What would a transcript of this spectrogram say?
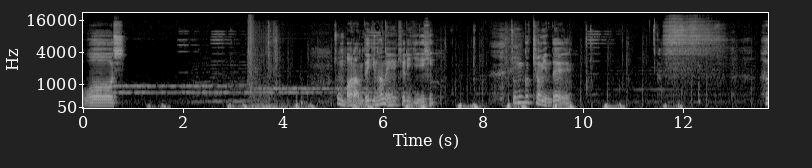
와씨. 좀 말 안 되긴 하네 캐릭이. 좀 극혐인데 음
